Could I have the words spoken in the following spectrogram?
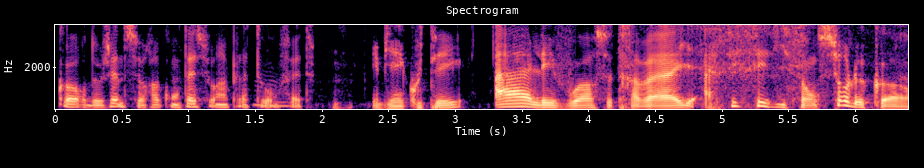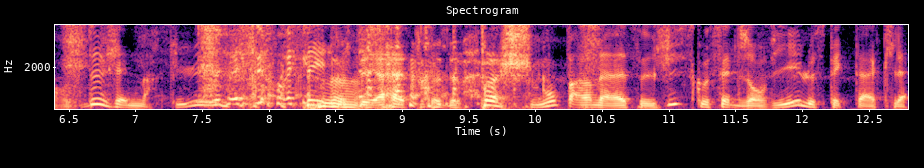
corps d'Eugène se racontait sur un plateau, en mm. fait. Eh bien, écoutez, allez voir ce travail assez saisissant sur le corps d'Eugène Marcuse. C'est au théâtre de Poche Montparnasse jusqu'au 7 janvier, le spectacle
